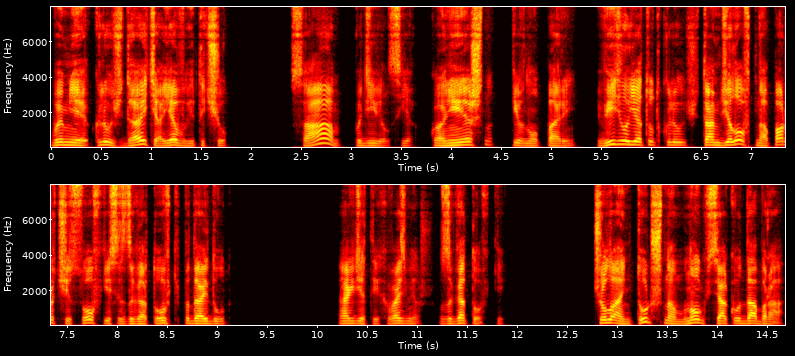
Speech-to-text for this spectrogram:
«Вы мне ключ дайте, а я выточу». «Сам?» — подивился я. «Конечно», — кивнул парень. «Видел я тут ключ. Там делов на пару часов, если заготовки подойдут». А где ты их возьмешь? Заготовки. Чулань, тут ж нам много всякого добра.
